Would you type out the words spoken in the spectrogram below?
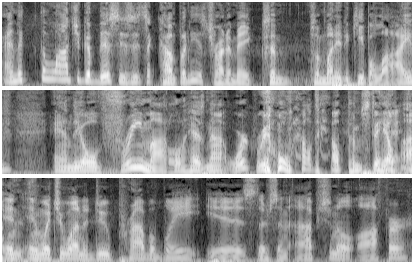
And the, the logic of this is it's a company that's trying to make some, some money to keep alive. And the old free model has not worked real well to help them stay Yeah, alive. and, and what you want to do probably is there's an optional offer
